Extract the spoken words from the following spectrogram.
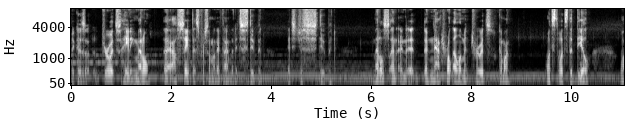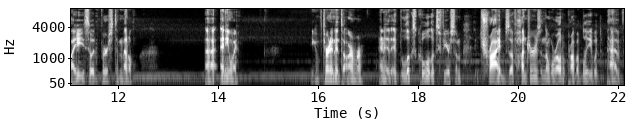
Because uh, druids hating metal, Uh, I'll save this for some other time, but it's stupid. It's just stupid. Metal's an, an, a, a natural element, druids. Come on. What's what's the deal? Why are you so adverse to metal? Uh, anyway, you can turn it into armor, and it, it looks cool. It looks fearsome. Tribes of hunters in the world probably would have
